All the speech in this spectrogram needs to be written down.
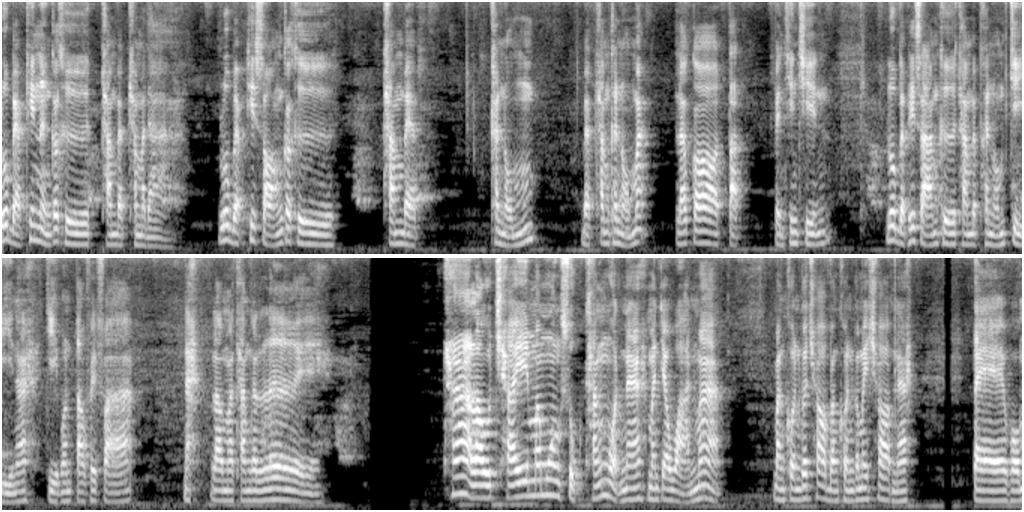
รูปแบบที่ 1 ก็คือทำแบบธรรมดา รูปแบบที่ 2 ก็คือทำแบบขนม แบบทำขนมอะแล้วก็ตัดเป็นชิ้นๆ รูปแบบที่ 3 คือทำแบบขนมจี่นะ จี่บนเตาไฟฟ้านะเรามาทำกันเลย ถ้าเราใช้มะม่วงสุกทั้งหมดนะ มันจะหวานมาก บางคนก็ชอบบางคนก็ไม่ชอบนะ แต่ผม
